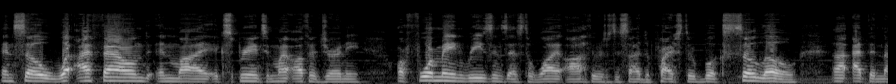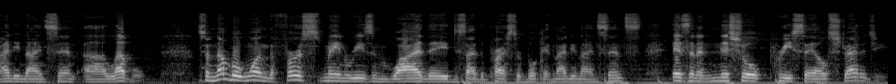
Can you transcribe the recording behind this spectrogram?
And so what I found in my experience in my author journey are four main reasons as to why authors decide to price their books so low uh, at the 99 cent uh, level. So number one, the first main reason why they decide to price their book at 99 cents is an initial pre-sale strategy.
